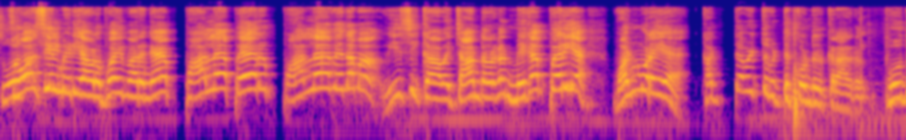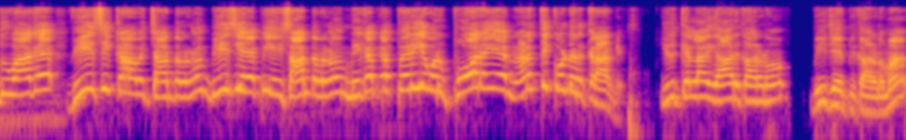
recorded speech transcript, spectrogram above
சோசியல் மீடியாவில் போய் பாருங்க பல பேர் பல விதமா விசிகாவை சார்ந்தவர்கள் மிகப்பெரிய வன்முறையை கட்டவிழ்த்து விட்டுக் கொண்டிருக்கிறார்கள். பொதுவாக விசிகாவை சார்ந்தவர்களும் பிஜேபியை சார்ந்தவர்களும் மிகப்பெரிய ஒரு போரையே நடத்தி கொண்டிருக்கிறார்கள். இதுக்கெல்லாம் யாரு காரணம்? பிஜேபி காரணமா?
